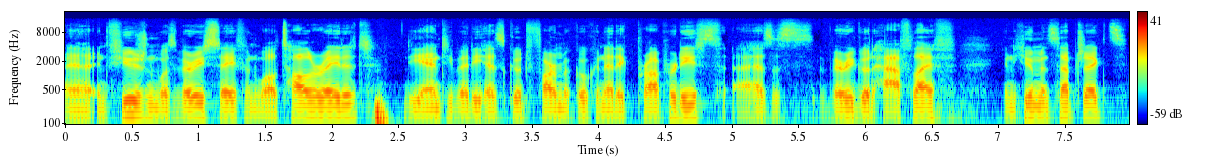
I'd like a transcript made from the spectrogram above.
uh, infusion was very safe and well tolerated. The antibody has good pharmacokinetic properties, uh, has a very good half-life in human subjects.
